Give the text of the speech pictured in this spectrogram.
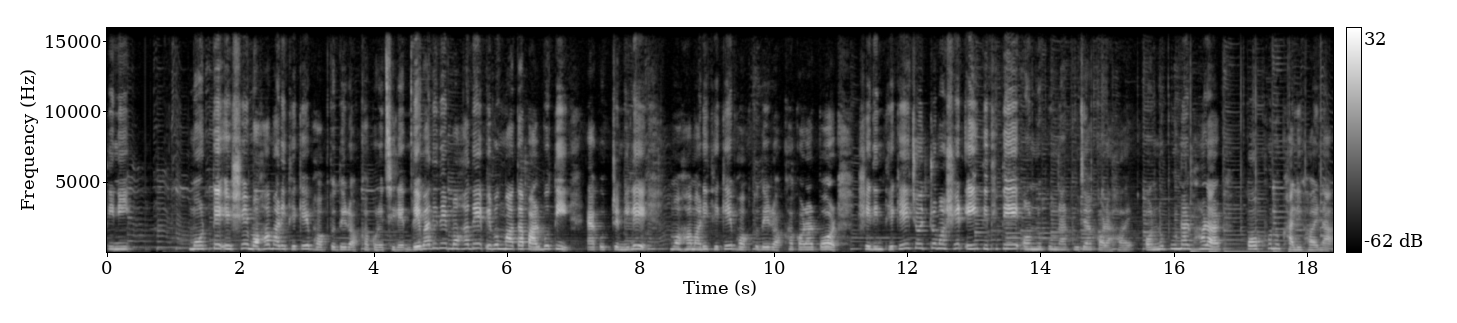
তিনি মর্তে এসে মহামারী থেকে ভক্তদের রক্ষা করেছিলেন। দেবাদিদেব মহাদেব এবং মাতা পার্বতী একত্রে মিলে মহামারী থেকে ভক্তদের রক্ষা করার পর সেদিন থেকেই চৈত্র মাসের এই তিথিতে অন্নপূর্ণার পূজা করা হয়। অন্নপূর্ণার ভাঁড়ার কখনো খালি হয় না।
